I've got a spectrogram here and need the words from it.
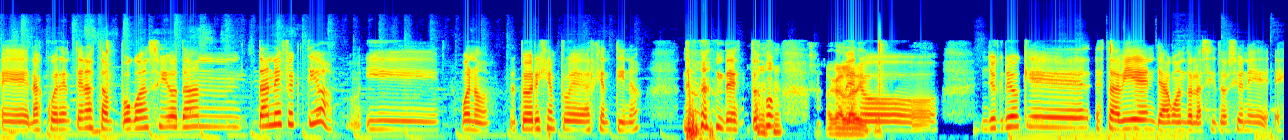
eh, las cuarentenas tampoco han sido tan, tan efectivas. Y bueno, el peor ejemplo es Argentina de esto. Acá. Pero yo creo que está bien ya cuando la situación es, es,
